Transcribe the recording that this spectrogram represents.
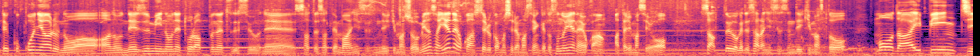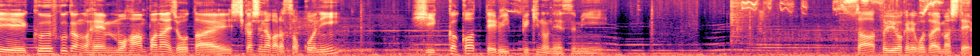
でここにあるのはあのネズミのねトラップのやつですよね。さてさて前に進んでいきましょう。皆さん嫌な予感してるかもしれませんけどその嫌な予感当たりますよ。さあというわけでさらに進んでいきますともう大ピンチ。空腹感が変もう半端ない状態。しかしながらそこに引っかかっている一匹のネズミ。さあというわけでございまして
